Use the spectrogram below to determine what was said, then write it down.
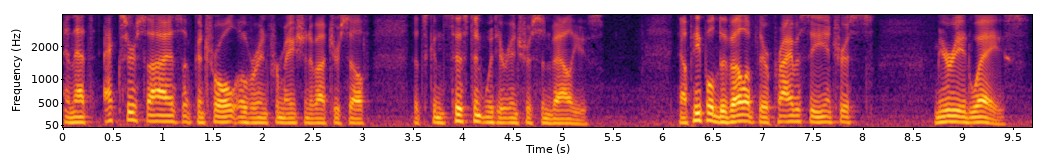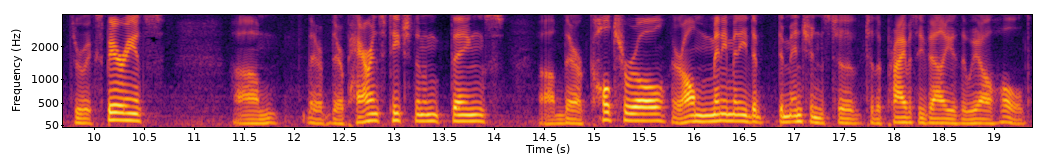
and that's exercise of control over information about yourself that's consistent with your interests and values. Now, people develop their privacy interests myriad ways through experience. Um, their, their parents teach them things. Um, they're cultural. There are all many, many dimensions to, to the privacy values that we all hold.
